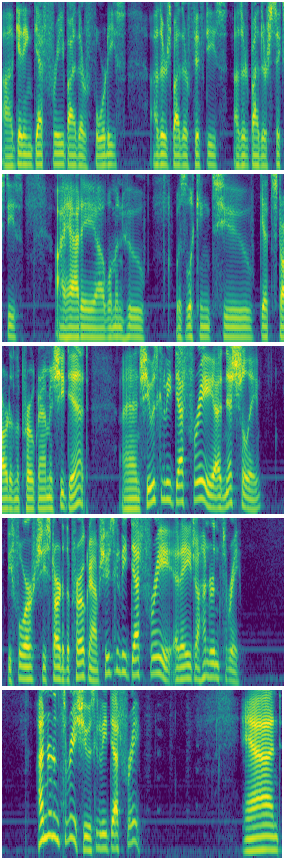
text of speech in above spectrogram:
uh, getting debt free by their 40s, others by their 50s, others by their 60s. I had a uh, woman who was looking to get started in the program, and she did. And she was going to be debt free initially before she started the program. She was going to be debt free at age 103. 103, she was going to be debt free. And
